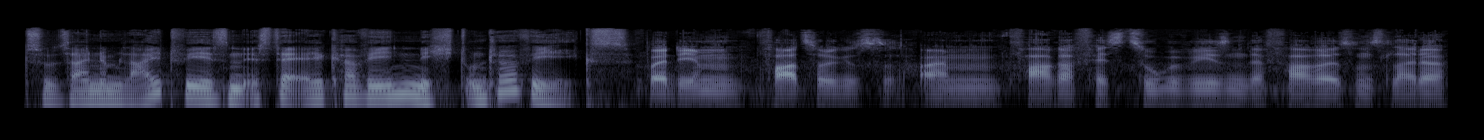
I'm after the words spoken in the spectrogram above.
Zu seinem Leidwesen ist der LKW nicht unterwegs. Bei dem Fahrzeug ist einem Fahrer fest zugewiesen. Der Fahrer ist uns leider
